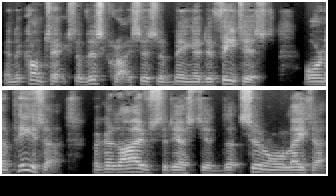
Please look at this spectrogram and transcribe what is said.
in the context of this crisis of being a defeatist or an appeaser, because I've suggested that sooner or later,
